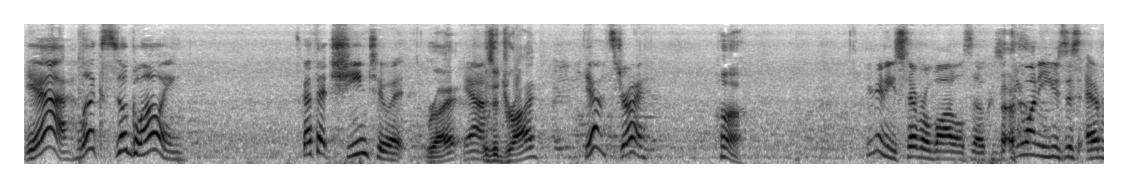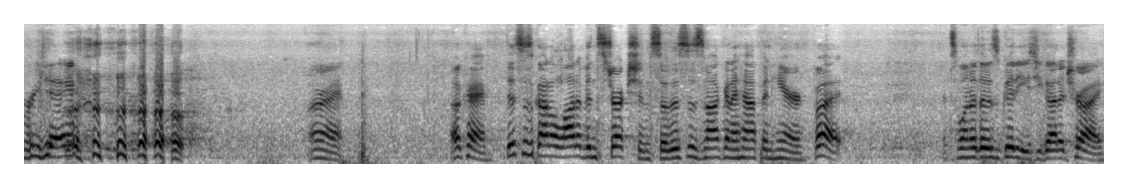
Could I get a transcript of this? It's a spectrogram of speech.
Yeah, look, still glowing. It's got that sheen to it. right? Yeah. Is it dry? Yeah, it's dry. Huh. You're gonna need several bottles though, because if you want to use this every day. All right. Okay, this has got a lot of instructions, so this is not gonna happen here, but it's one of those goodies you gotta try.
